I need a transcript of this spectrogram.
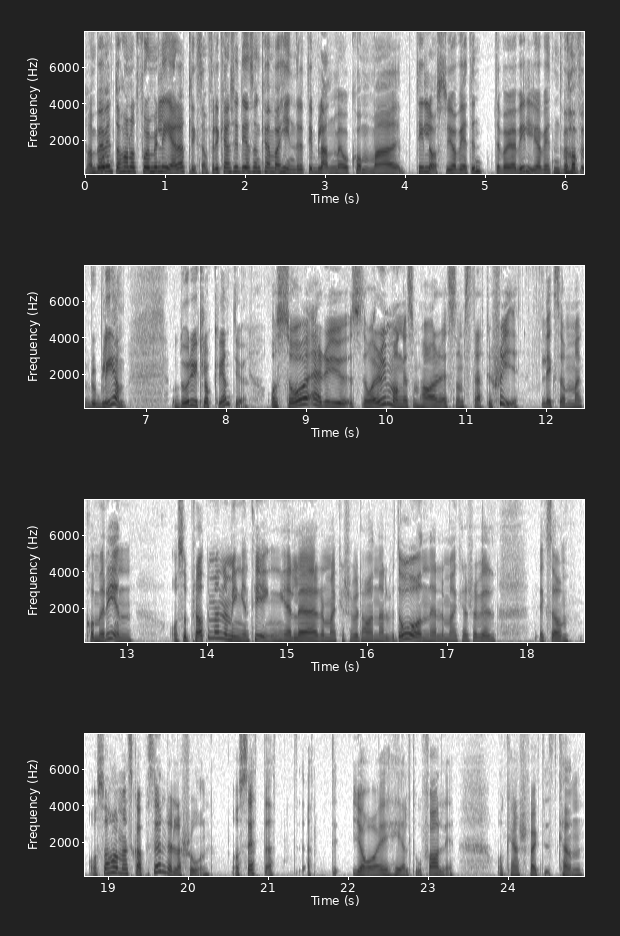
man behöver inte ha något formulerat liksom, för det kanske är det som kan vara hindret ibland med att komma till oss. Jag vet inte vad jag vill, jag vet inte vad jag har för problem. Och då är det ju klockrent ju. Och så är det ju, så är det ju många som har det som strategi. Liksom, man kommer in och så pratar man om ingenting eller man kanske vill ha en Alvedon eller man kanske vill liksom, och så har man skapat sig en relation och sett att, att jag är helt ofarlig och kanske faktiskt kan,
